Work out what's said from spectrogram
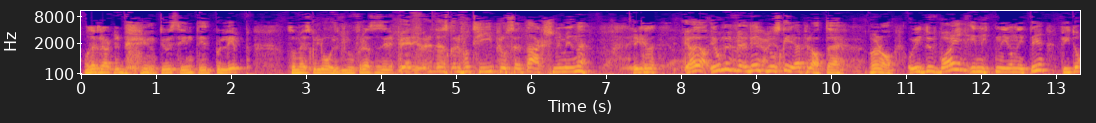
Og det er klart, det begynte jo i sin tid på Lipp, som jeg skulle ordne noe for deg. Så sier jeg Per det skal du få 10% av actionene mine. Ikke sant? Ja, ja, jo, men vent, nå skal jeg prate. Hør nå. Og i Dubai i 1999 fikk du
